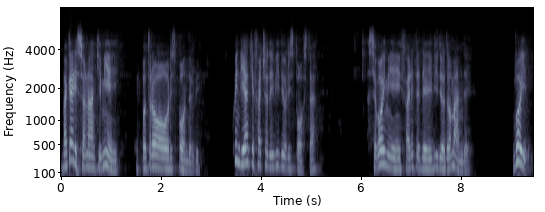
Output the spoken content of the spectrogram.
Magari sono anche miei e potrò rispondervi. Quindi anche faccio dei video risposta. Se voi mi farete delle video domande voi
